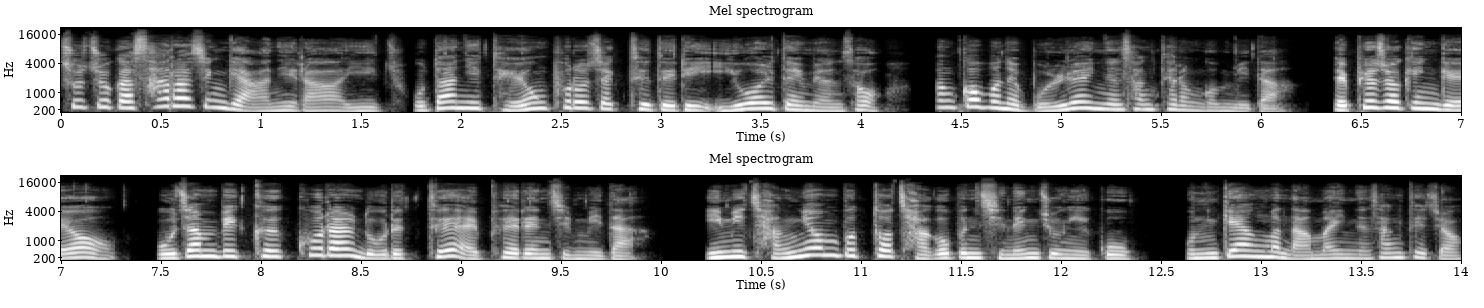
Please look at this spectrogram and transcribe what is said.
수주가 사라진 게 아니라 이 조단위 대형 프로젝트들이 2월 되면서 한꺼번에 몰려있는 상태란 겁니다. 대표적인 게요. 모잠비크 코랄 노르트 FLNG입니다. 이미 작년부터 작업은 진행 중이고 본계약만 남아있는 상태죠.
